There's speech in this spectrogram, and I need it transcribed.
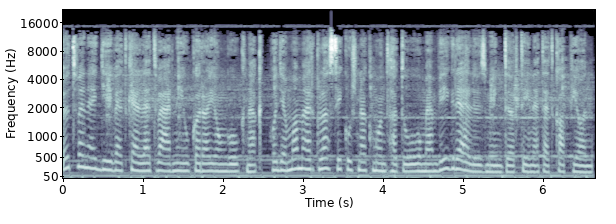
51 évet kellett várniuk a rajongóknak, hogy a ma már klasszikusnak mondható Omen végre előzménytörténetet kapjon.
